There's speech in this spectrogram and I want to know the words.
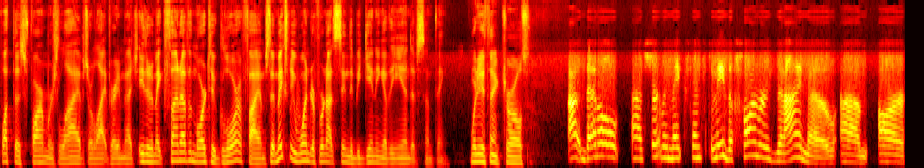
what those farmers' lives are like very much, either to make fun of them or to glorify them. So it makes me wonder if we're not seeing the beginning of the end of something. What do you think, Charles? Uh, that all uh, certainly makes sense to me. The farmers that I know um, are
